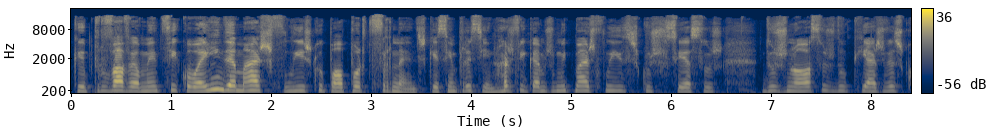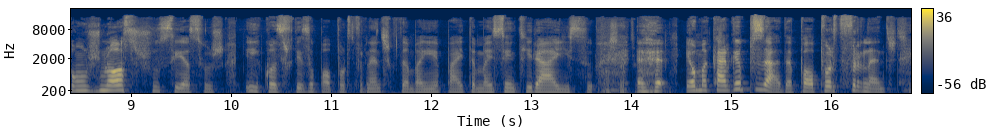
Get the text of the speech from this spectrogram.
que provavelmente ficou ainda mais feliz que o Paulo Porto Fernandes, que é sempre assim. Nós ficamos muito mais felizes com os sucessos dos nossos do que às vezes com os nossos sucessos. E com certeza o Paulo Porto Fernandes, que também é pai, também sentirá isso. É uma carga pesada, Paulo Porto Fernandes. Sim.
